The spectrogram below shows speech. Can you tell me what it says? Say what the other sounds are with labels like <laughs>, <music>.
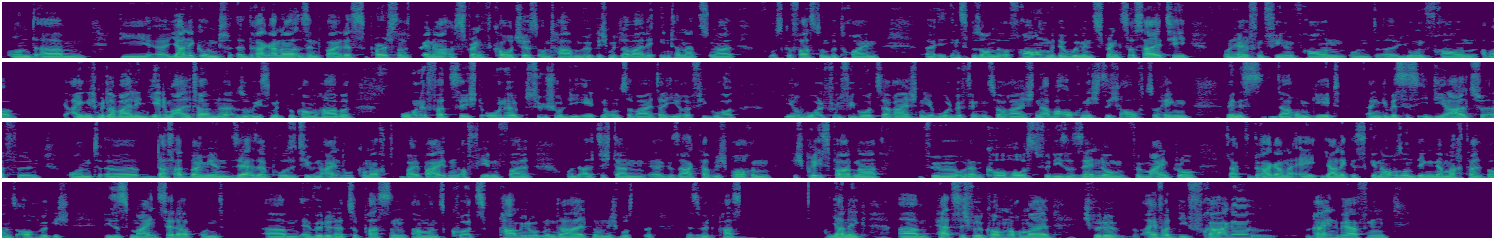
Und ähm, die äh, und äh, Dragana sind beides Personal Trainer, Strength Coaches und haben wirklich mittlerweile international Fuß gefasst und betreuen äh, insbesondere Frauen mit der Women's Strength Society und helfen vielen Frauen und äh, jungen Frauen, aber eigentlich mittlerweile in jedem Alter, ne, so wie ich es mitbekommen habe, ohne Verzicht, ohne Psychodiäten und so weiter, ihre Figur ihre Wohlfühlfigur zu erreichen, ihr Wohlbefinden zu erreichen, aber auch nicht sich aufzuhängen, wenn es darum geht, ein gewisses Ideal zu erfüllen. Und äh, das hat bei mir einen sehr, sehr positiven Eindruck gemacht, bei beiden auf jeden Fall. Und als ich dann äh, gesagt habe, ich brauche einen Gesprächspartner für oder einen Co-Host für diese Sendung, für Mindgrow, sagte Dragan, ey, Yannick ist genau so ein Ding, der macht halt bei uns auch wirklich dieses Mindset-Up und ähm, er würde dazu passen, haben uns kurz ein paar Minuten unterhalten und ich wusste, es wird passen. Yannick, ähm, herzlich willkommen nochmal. Ich würde einfach die Frage reinwerfen,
